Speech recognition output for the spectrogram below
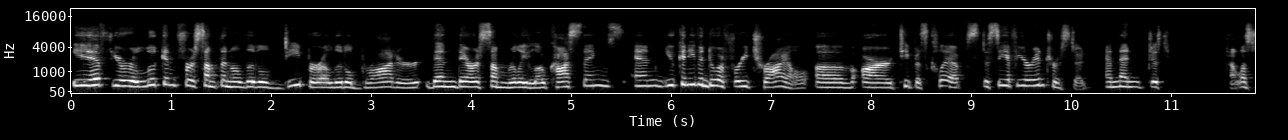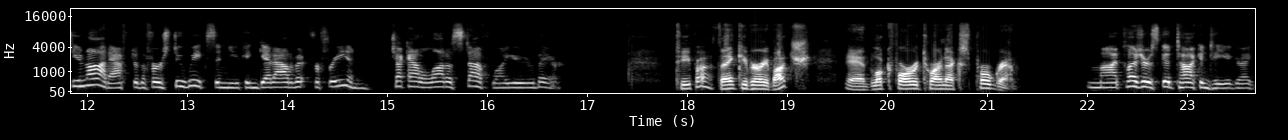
If you're looking for something a little deeper, a little broader, then there are some really low cost things. And you can even do a free trial of our Teepa's clips to see if you're interested. And then just tell us you're not after the first two weeks and you can get out of it for free and check out a lot of stuff while you're there. Teepa, thank you very much and look forward to our next program. My pleasure. It's good talking to you, Greg.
